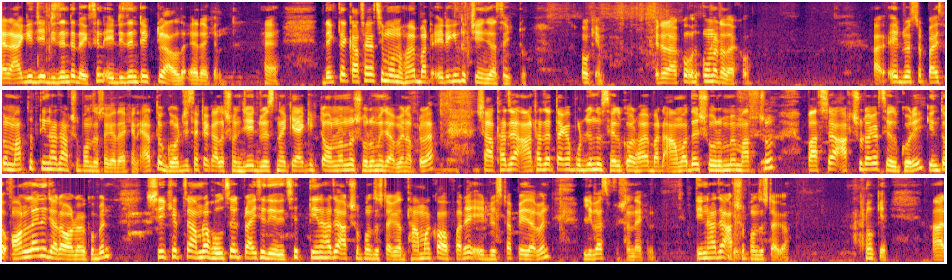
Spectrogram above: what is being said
এর আগে যে ডিজাইনটা দেখছেন, এই ডিজাইনটা একটু আলাদা। এ দেখেন। হ্যাঁ দেখতে কাছাকাছি মনে হয় বাট এটা কিন্তু চেঞ্জ আছে একটু। ওকে এটা রাখো, ওনাটা দেখো। আর এই ড্রেসটার প্রাইস পড়ে মাত্র তিন হাজার আটশো পঞ্চাশ টাকা, দেখেন, এত গর্জিস একটা কালেকশন যে ড্রেস নাকি এক একটা অন্যান্য শোরুমে যাবেন আপনারা। সাত হাজার, আট হাজার টাকা পর্যন্ত সেল করা হয় বাট আমাদের শোরুমে মাত্র পাঁচশো আটশো টাকা সেল করি। কিন্তু অনলাইনে যারা অর্ডার করবেন সেই ক্ষেত্রে আমরা হোলসেল প্রাইসে দিয়ে দিচ্ছি তিন হাজার আটশো পঞ্চাশ টাকা। ধামাকা অফারে এই ড্রেসটা পেয়ে যাবেন লিবাস ফ্যাশন দেখেন, তিন হাজার আটশো পঞ্চাশ টাকা। ওকে আর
